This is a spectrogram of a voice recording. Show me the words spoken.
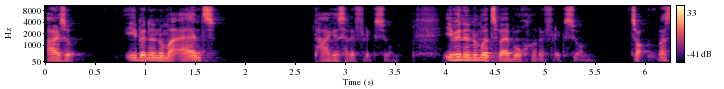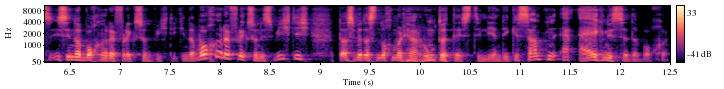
Also, Ebene Nummer 1, Tagesreflexion. Ebene Nummer 2, Wochenreflexion. So, was ist in der Wochenreflexion wichtig? In der Wochenreflexion ist wichtig, dass wir das nochmal herunterdestillieren. Die gesamten Ereignisse der Woche,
